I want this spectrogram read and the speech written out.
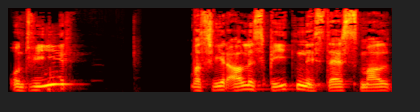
Und wir, was wir alles bieten, ist erstmal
